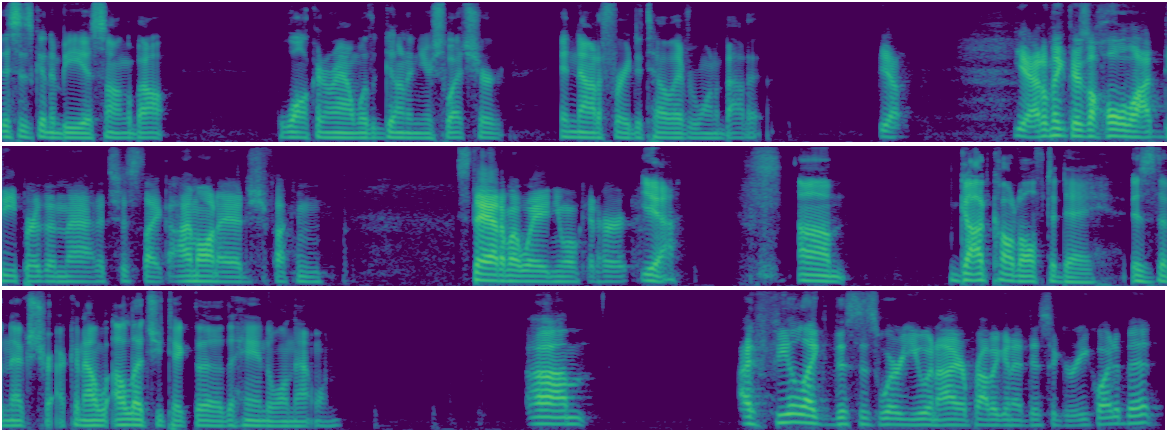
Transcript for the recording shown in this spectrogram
this is going to be a song about walking around with a gun in your sweatshirt and not afraid to tell everyone about it. Yeah. Yeah, I don't think there's a whole lot deeper than that. It's just like I'm on edge, fucking stay out of my way and you won't get hurt. Yeah. Um, God called off today is the next track, and I'll I'll let you take the the handle on that one. Um I feel like this is where you and I are probably going to disagree quite a bit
